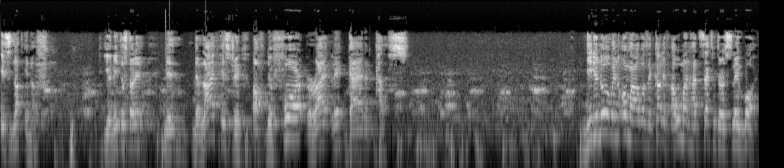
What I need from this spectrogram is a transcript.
It's not enough. You need to study the, the life history of the four rightly guided caliphs. Did you know when Omar was a caliph, a woman had sex with her slave boy?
